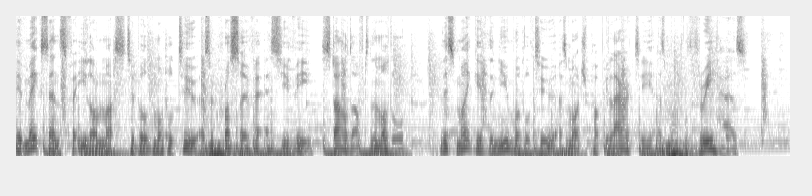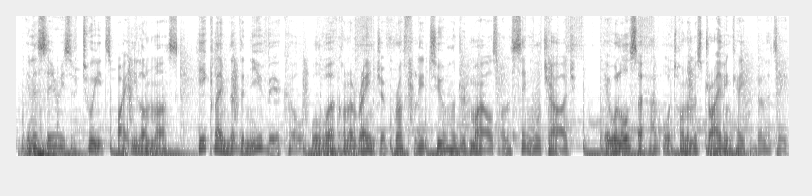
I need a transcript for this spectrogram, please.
it makes sense for Elon Musk to build Model 2 as a crossover SUV, styled after the model. This might give the new Model 2 as much popularity as Model 3 has. In a series of tweets by Elon Musk, he claimed that the new vehicle will work on a range of roughly 200 miles on a single charge. It will also have autonomous driving capability.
